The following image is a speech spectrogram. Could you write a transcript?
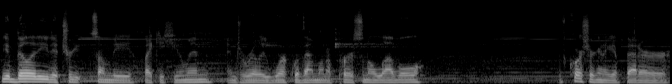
The ability to treat somebody like a human and to really work with them on a personal level. Of course you're going to get better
